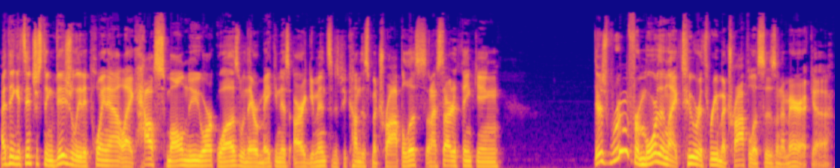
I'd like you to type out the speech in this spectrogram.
I think it's interesting visually to point out like how small New York was when they were making this arguments and it's become this metropolis and I started thinking there's room for more than like two or three metropolises in America.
